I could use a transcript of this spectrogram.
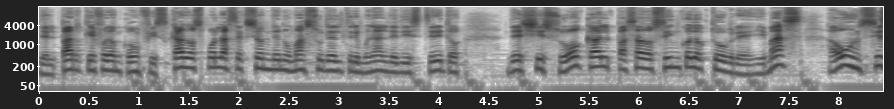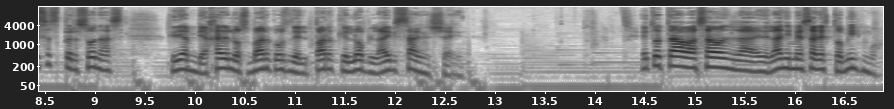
del parque fueron confiscados por la sección de Numazu del Tribunal de Distrito de Shizuoka el pasado 5 de octubre. Y más aún si esas personas querían viajar en los barcos del parque Love Live Sunshine. Esto está basado en, en el anime, sale esto mismo.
